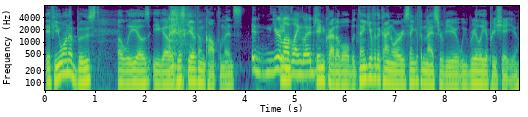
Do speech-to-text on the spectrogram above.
If you want to boost a Leo's ego, just give them compliments. Your love language. Incredible. But thank you for the kind words. Thank you for the nice review. We really appreciate you.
